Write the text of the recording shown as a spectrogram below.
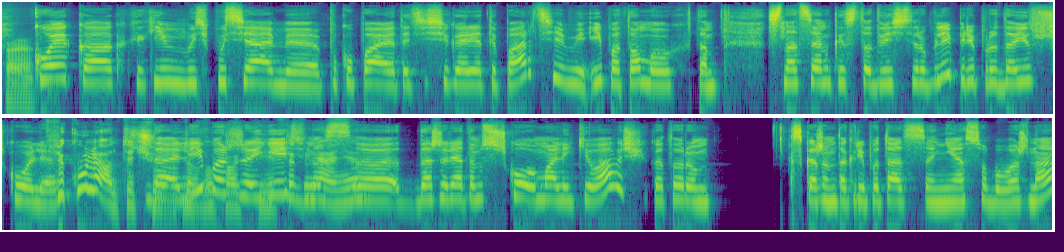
Такая. кое-как, какими-нибудь путями покупают эти сигареты партиями, и потом их там с наценкой 100-200 рублей перепродают в школе. Спекулянты, что? Да, либо же есть у нас э, даже рядом с школой маленькие лавочки, которым, скажем так, репутация не особо важна.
